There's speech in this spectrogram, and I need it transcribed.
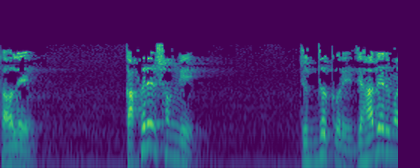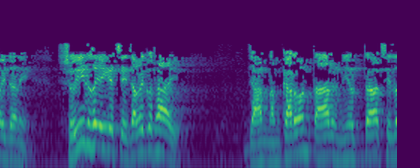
তাহলে কাফেরের সঙ্গে যুদ্ধ করে জেহাদের ময়দানে শহীদ হয়ে গেছে, যাবে কোথায়? যার নাম কারণ তার নিয়তটা ছিল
